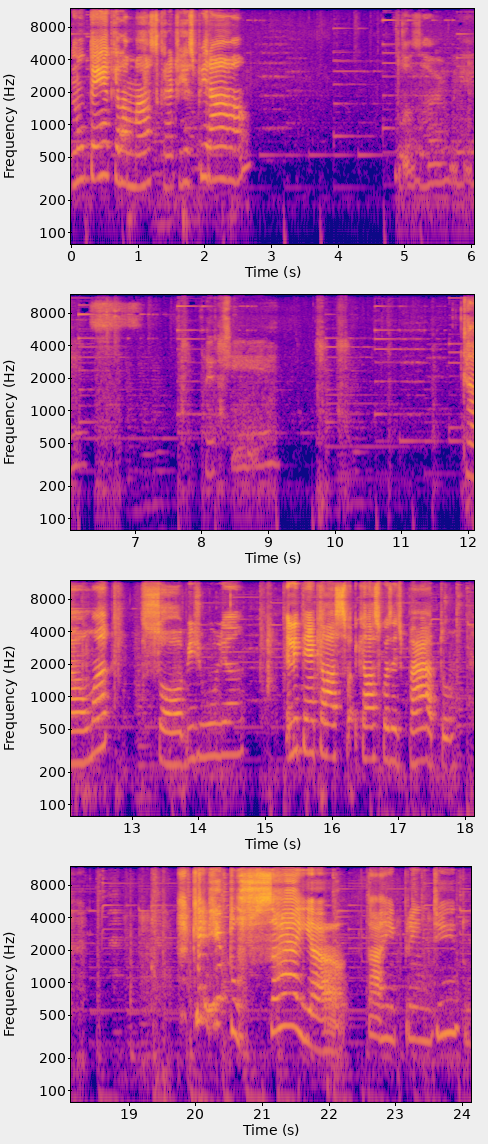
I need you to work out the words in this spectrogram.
não tenho aquela máscara de respirar. Duas árvores. Aqui. Calma. Sobe, Júlia. Ele tem aquelas, aquelas coisas de pato. Querido, saia! Tá repreendido.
